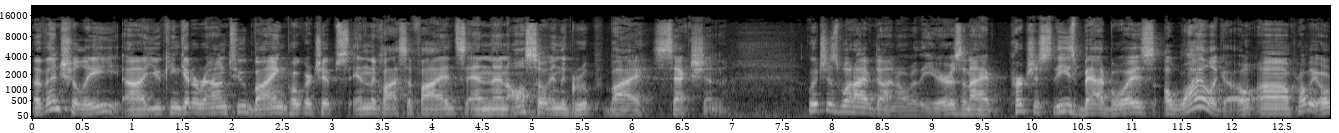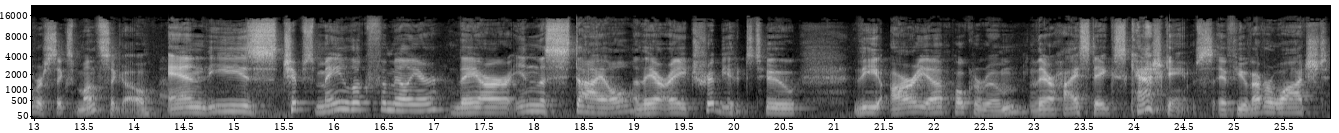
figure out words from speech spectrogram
eventually uh, you can get around to buying poker chips in the classifieds and then also in the group buy section which is what I've done over the years. And I purchased these bad boys a while ago, uh, probably over six months ago. And these chips may look familiar. They are in the style, they are a tribute to the Aria Poker Room. They're high stakes cash games. If you've ever watched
